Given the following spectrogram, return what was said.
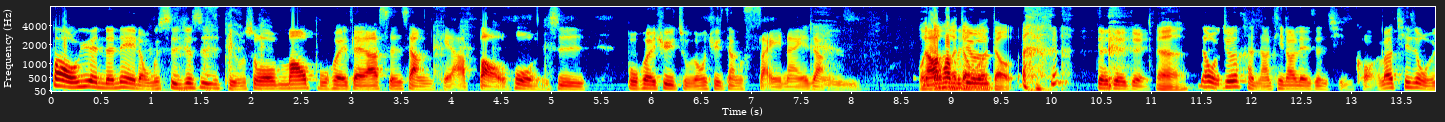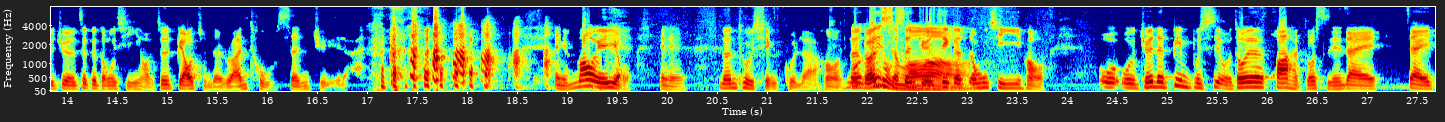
抱怨的内容是，就是比如说猫不会在他身上给他抱，或者是不会去主动去这样塞奶这样子。然后他们就我懂，对对对，嗯，那我就很常听到类似的情况。那其实我就觉得这个东西哦，就是标准的软土生绝啦。哎、欸，猫也有，哎、欸。软土深掘啦，哈，那软土生绝这个东西，哈，我我觉得并不是，我都会花很多时间在在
